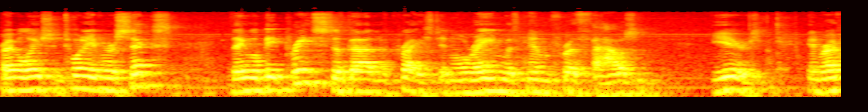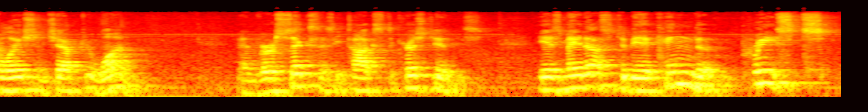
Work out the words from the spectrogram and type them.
Revelation 20, verse 6 they will be priests of God and of Christ and will reign with him for a thousand years. In Revelation chapter 1, and verse 6, as he talks to Christians, he has made us to be a kingdom, priests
